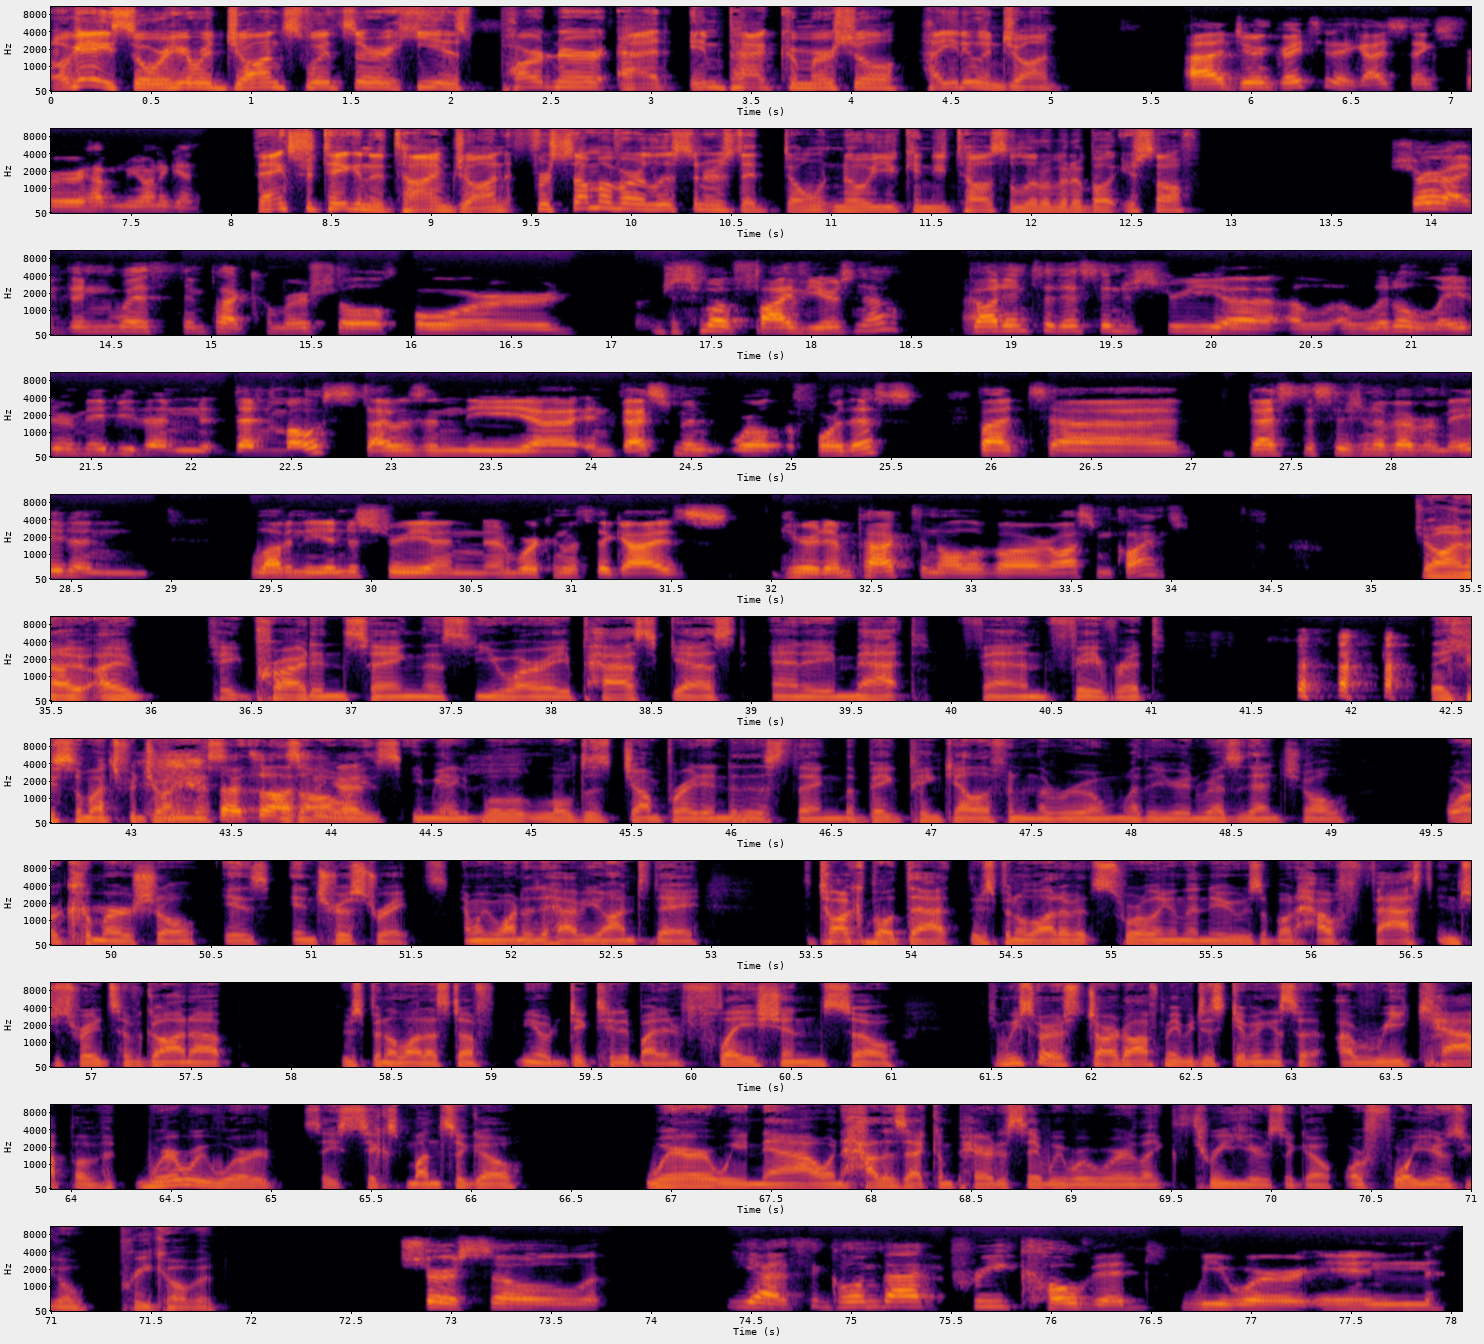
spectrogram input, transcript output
Okay, so we're here with John Switzer. He is partner at Impact Commercial. How you doing, John? Uh, doing great today, guys. Thanks for having me on again. Thanks for taking the time, John. For some of our listeners that don't know you, can you tell us a little bit about yourself? Sure. I've been with Impact Commercial for just about five years now. Got into this industry uh, a, a, little later, maybe than than most. I was in the uh, investment world before this, but uh, best decision I've ever made, and loving the industry and, and working with the guys here at Impact and all of our awesome clients. John, I, I take pride in saying this. You are a past guest and a Matt fan favorite. Thank you so much for joining us. That's as awesome, always. guys. I mean, we'll we'll just jump right into this thing. The big pink elephant in the room, whether you're in residential or commercial, is interest rates. And we wanted to have you on today to talk about that. There's been a lot of it swirling in the news about how fast interest rates have gone up. There's been a lot of stuff, you know, dictated by inflation. So can we sort of start off maybe just giving us a, a recap of where we were, say, six months ago? Where are we now? And how does that compare to say we were, were like three years ago or four years ago pre-COVID? Sure. So, yeah, going back pre-COVID, we were in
